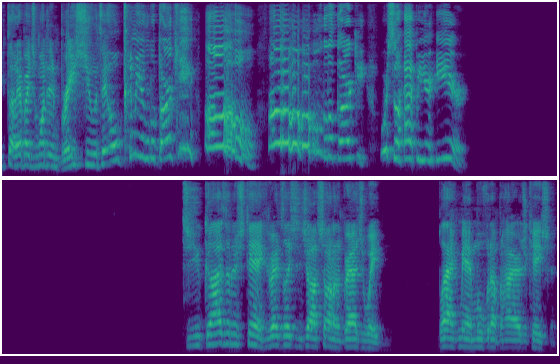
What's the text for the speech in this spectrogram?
You thought everybody just wanted to embrace you and say, "Oh, come here, little darky! Oh, oh, little darky! We're so happy you're here." Do you guys understand? Congratulations, Josh, on graduating. Black man moving up in higher education.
